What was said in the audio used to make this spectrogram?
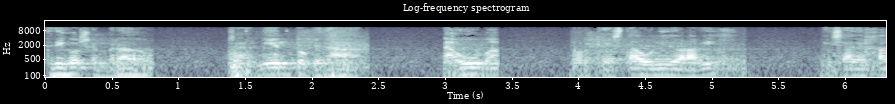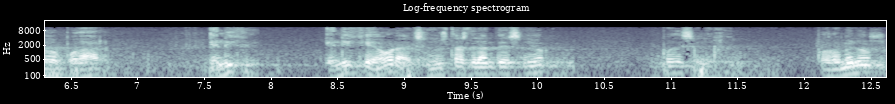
trigo sembrado, sarmiento que da la uva porque está unido a la vid y se ha dejado podar. Elige, elige ahora. Si no estás delante del Señor, puedes elegir. Por lo menos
